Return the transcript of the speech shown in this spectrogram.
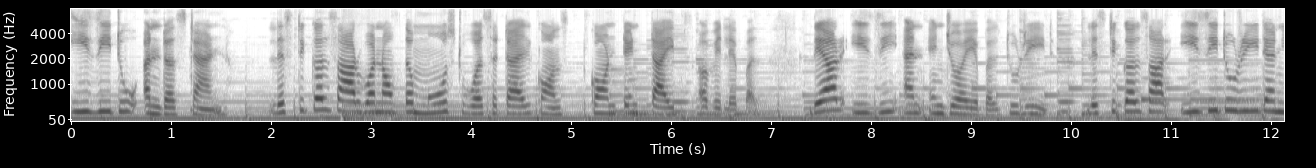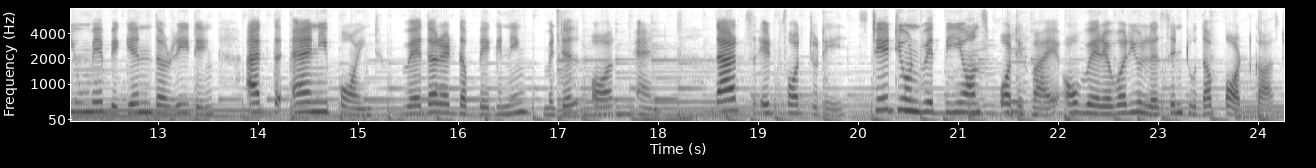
easy to understand. Listicles are one of the most versatile con- content types available. They are easy and enjoyable to read. Listicles are easy to read and you may begin the reading at the, any point, whether at the beginning, middle, or end. That's it for today. Stay tuned with me on Spotify or wherever you listen to the podcast.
